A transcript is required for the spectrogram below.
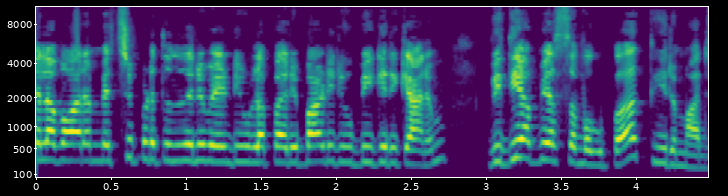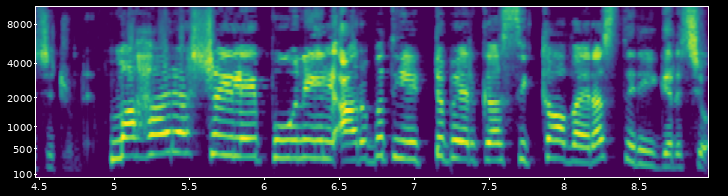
നിലവാരം മെച്ചപ്പെടുത്തുന്നതിനു വേണ്ടിയുള്ള പരിപാടി രൂപീകരിക്കാനും വിദ്യാഭ്യാസ വകുപ്പ് തീരുമാനിച്ചിട്ടുണ്ട്. മഹാരാഷ്ട്രയിലെ പൂനെയിൽ അറുപത്തിയെട്ട് പേർക്ക് സിക്ക വൈറസ് സ്ഥിരീകരിച്ചു.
